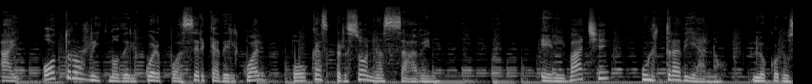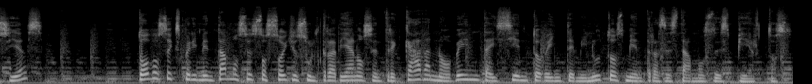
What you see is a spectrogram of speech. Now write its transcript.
hay otro ritmo del cuerpo acerca del cual pocas personas saben. El bache ultradiano. ¿Lo conocías? Todos experimentamos estos hoyos ultradianos entre cada 90 y 120 minutos mientras estamos despiertos.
